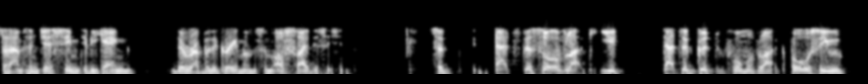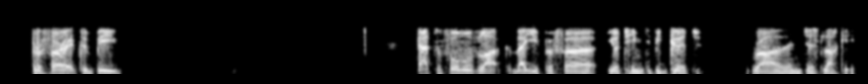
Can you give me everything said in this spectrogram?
Southampton just seemed to be getting the rub of the green on some offside decisions. So that's the sort of luck you. That's a good form of luck, but also you prefer it to be that's a form of luck that you prefer your team to be good rather than just lucky.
